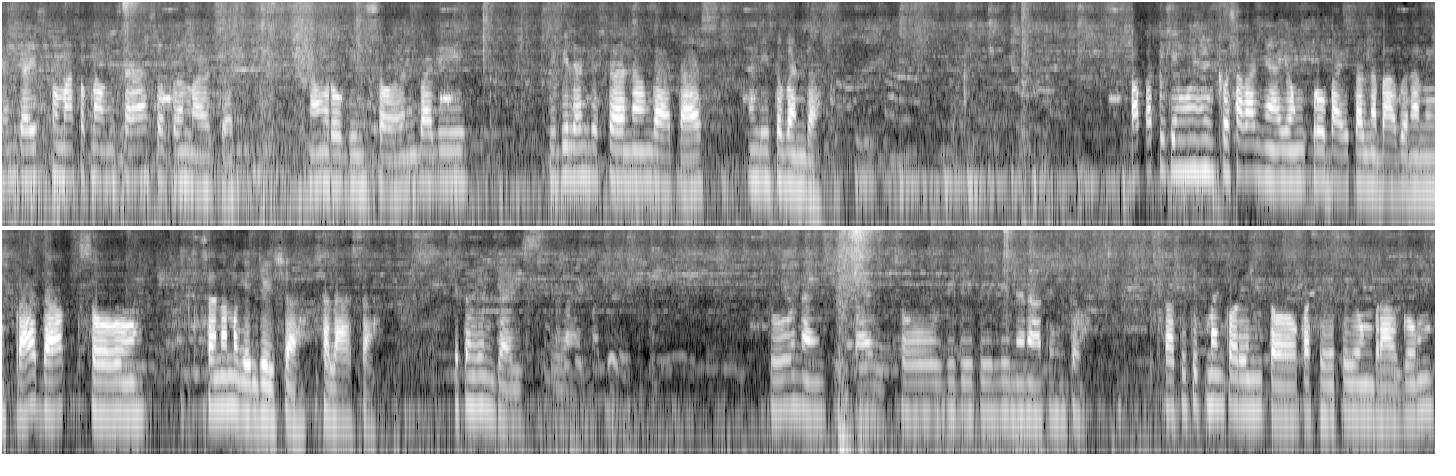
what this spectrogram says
Yan guys, pumasok na kami sa supermarket ng Robinson. Bali, bibilan ko siya ng gatas. Nandito banda. Papatikin ko sa kanya yung Pro Vital na bago naming product. So, sana mag-enjoy siya sa lasa. Ito yun guys. Ayan. 295. So, bibili na natin to. So, titikman ko rin to kasi ito yung bagong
